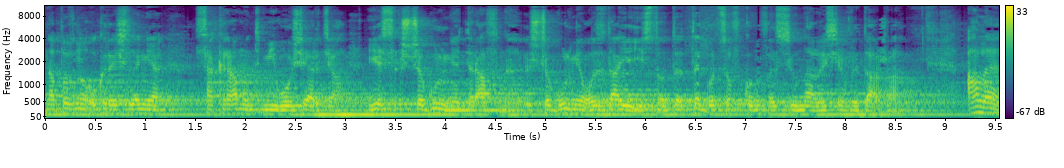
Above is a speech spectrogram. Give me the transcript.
Na pewno określenie sakrament miłosierdzia jest szczególnie trafne, szczególnie oddaje istotę tego, co w konfesjonale się wydarza. Ale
